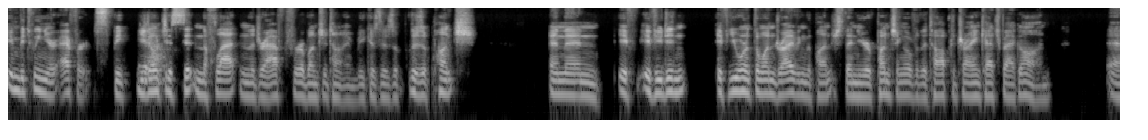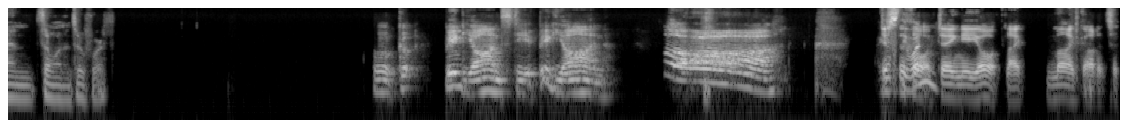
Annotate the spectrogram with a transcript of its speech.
in between your efforts. Be- you Yeah. don't just sit in the flat in the draft for a bunch of time because there's a there's a punch, and then if if you didn't if you weren't the one driving the punch, then you're punching over the top to try and catch back on, and so on and so forth. Oh, go, big yawn, Steve. Big yawn. Oh, Just the, the thought one of doing New York, like my God, it's a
